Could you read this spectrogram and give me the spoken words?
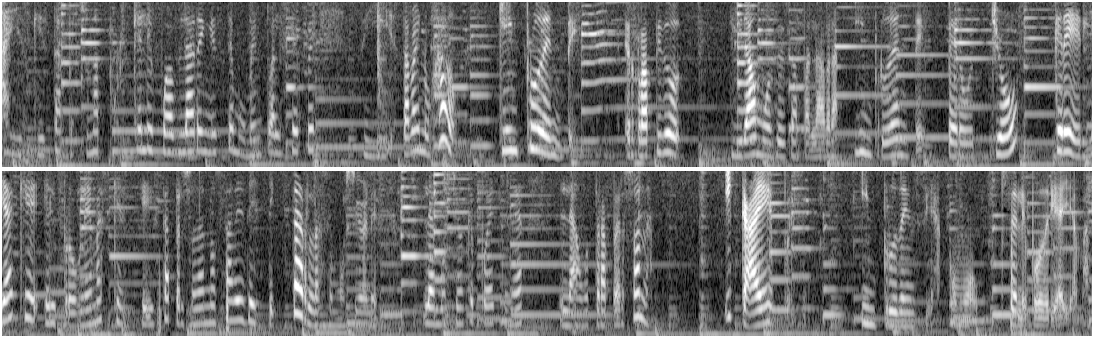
ay, es que esta persona, ¿por qué le fue a hablar en este momento al jefe si estaba enojado? Qué imprudente. Rápido tiramos esa palabra imprudente, pero yo creería que el problema es que esta persona no sabe detectar las emociones, la emoción que puede tener la otra persona. Y cae pues imprudencia, como se le podría llamar.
